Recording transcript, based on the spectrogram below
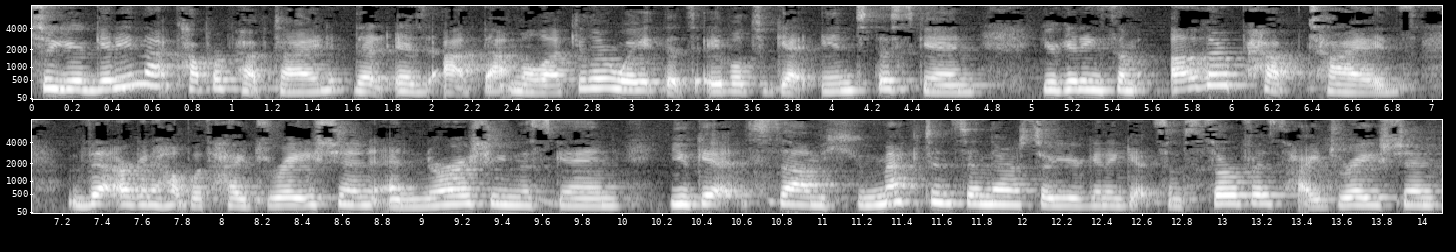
So you're getting that copper peptide that is at that molecular weight that's able to get into the skin. You're getting some other peptides that are going to help with hydration and nourishing the skin. You get some humectants in there, so you're going to get some surface hydration.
